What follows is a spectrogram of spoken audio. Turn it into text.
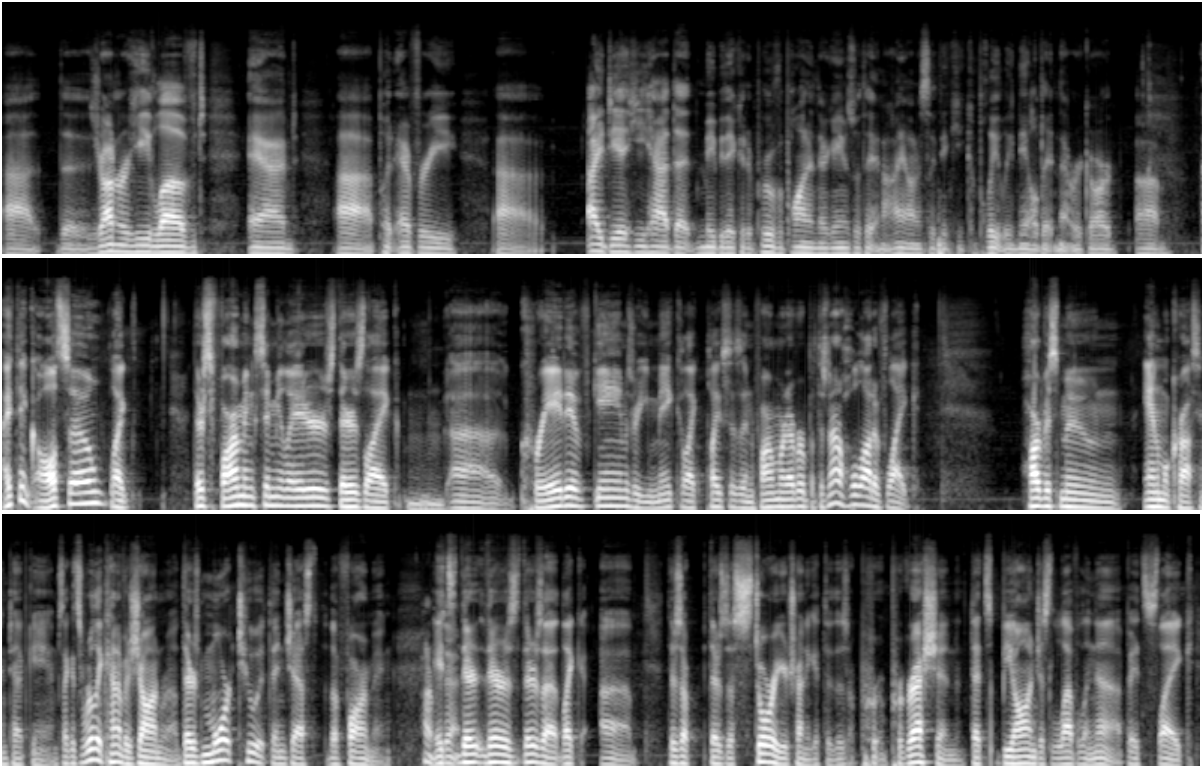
uh, the genre he loved and uh, put every uh, idea he had that maybe they could improve upon in their games with it. And I honestly think he completely nailed it in that regard. Um, I think also like there's farming simulators, there's like uh, creative games where you make like places and farm whatever, but there's not a whole lot of like Harvest Moon, Animal Crossing type games. Like it's really kind of a genre. There's more to it than just the farming. It's 100%. there. There's there's a like uh, there's a there's a story you're trying to get through. There's a pro- progression that's beyond just leveling up. It's like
